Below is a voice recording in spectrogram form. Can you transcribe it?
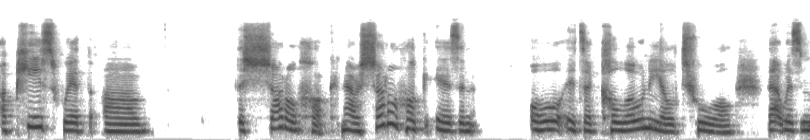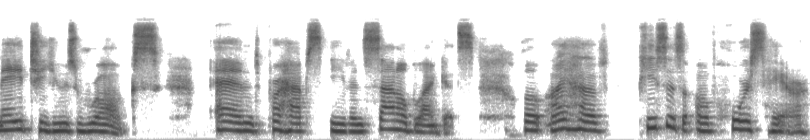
a piece with um, the shuttle hook. Now, a shuttle hook is an old, it's a colonial tool that was made to use rugs and perhaps even saddle blankets. Well, I have pieces of horsehair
